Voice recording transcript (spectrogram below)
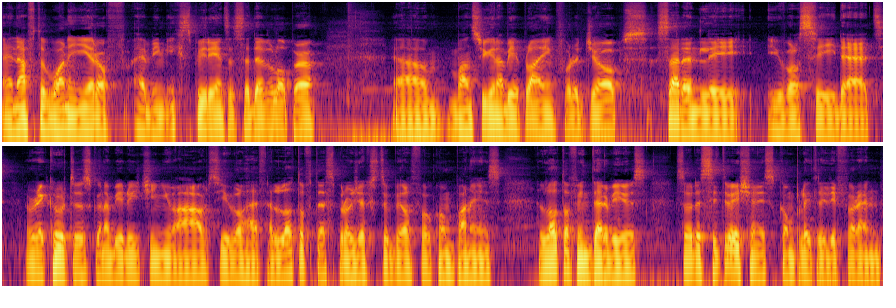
And after one year of having experience as a developer um, once you're gonna be applying for the jobs suddenly you will see that recruiters gonna be reaching you out. You will have a lot of test projects to build for companies a lot of interviews. So the situation is completely different.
